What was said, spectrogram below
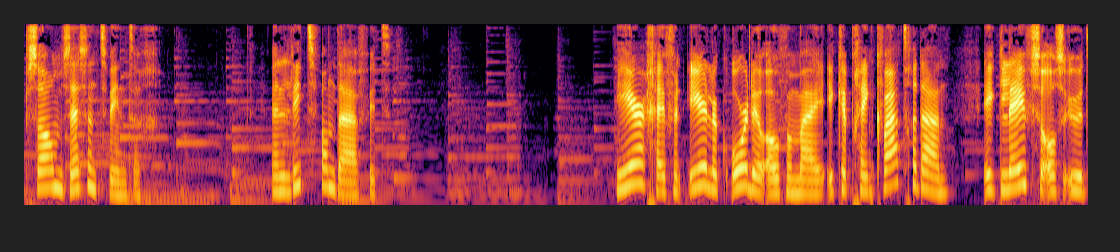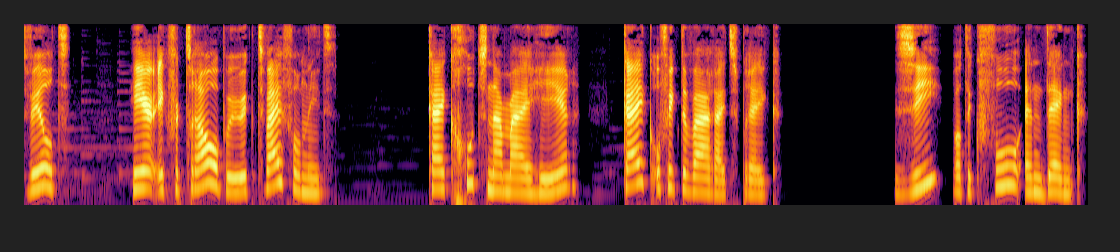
Psalm 26. Een lied van David. Heer, geef een eerlijk oordeel over mij. Ik heb geen kwaad gedaan. Ik leef zoals u het wilt. Heer, ik vertrouw op u, ik twijfel niet. Kijk goed naar mij, Heer. Kijk of ik de waarheid spreek. Zie wat ik voel en denk.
